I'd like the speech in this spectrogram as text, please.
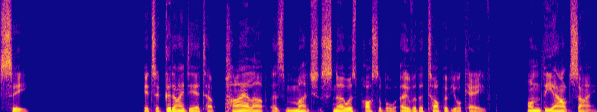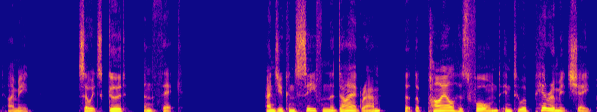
C. It's a good idea to pile up as much snow as possible over the top of your cave, on the outside, I mean, so it's good and thick. And you can see from the diagram that the pile has formed into a pyramid shape.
